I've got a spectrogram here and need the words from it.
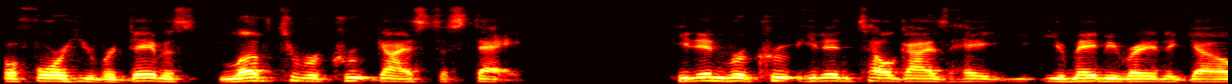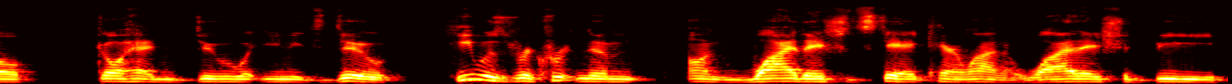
before Hubert Davis loved to recruit guys to stay. He didn't recruit, he didn't tell guys, hey, you may be ready to go. Go ahead and do what you need to do. He was recruiting them on why they should stay at Carolina, why they should be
